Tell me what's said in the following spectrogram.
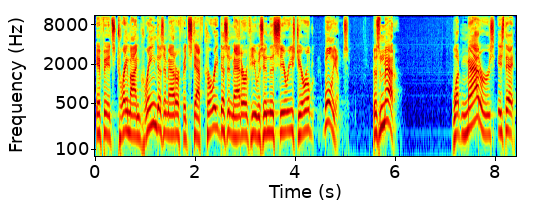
if it's Draymond Green. Doesn't matter if it's Steph Curry. Doesn't matter if he was in this series, Gerald Williams. Doesn't matter. What matters is that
